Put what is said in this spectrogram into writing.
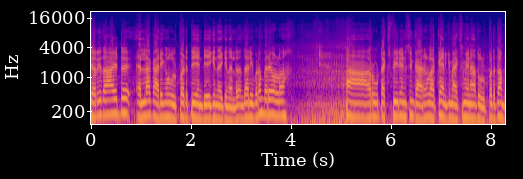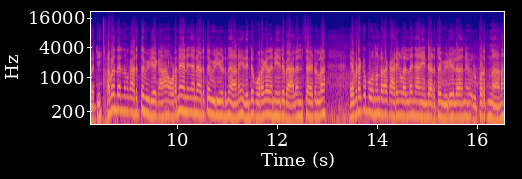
ചെറിയതായിട്ട് എല്ലാ കാര്യങ്ങളും ഉൾപ്പെടുത്തി എന്റെ ചെയ്യിക്കുന്നതായിരിക്കും നല്ലത്. എന്തായാലും ഇവിടം വരെയുള്ള റൂട്ട് എക്സ്പീരിയൻസും കാര്യങ്ങളൊക്കെ എനിക്ക് മാക്സിമം ഇതിനകത്ത് ഉൾപ്പെടുത്താൻ പറ്റി. അപ്പോൾ എന്തായാലും നമുക്ക് അടുത്ത വീഡിയോ കാണാം. ഉടനെ തന്നെ ഞാൻ അടുത്ത വീഡിയോ ഇടുന്നതാണ്. ഇതിന്റെ പുറകെ തന്നെ ഇതിന്റെ ബാലൻസ് ആയിട്ടുള്ള എവിടെയൊക്കെ പോകുന്നുണ്ടോ ആ കാര്യങ്ങളെല്ലാം ഞാൻ എന്റെ അടുത്ത വീഡിയോയിൽ തന്നെ ഉൾപ്പെടുത്തുന്നതാണ്.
